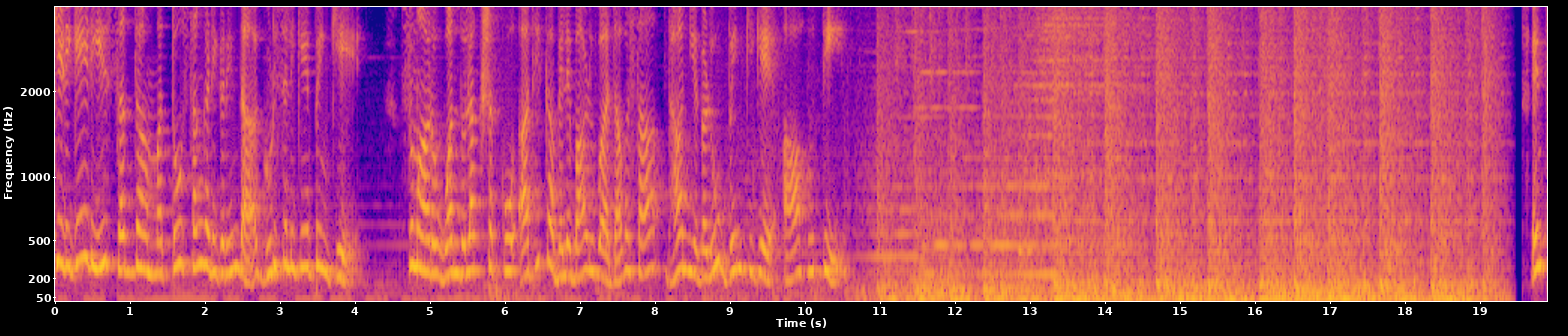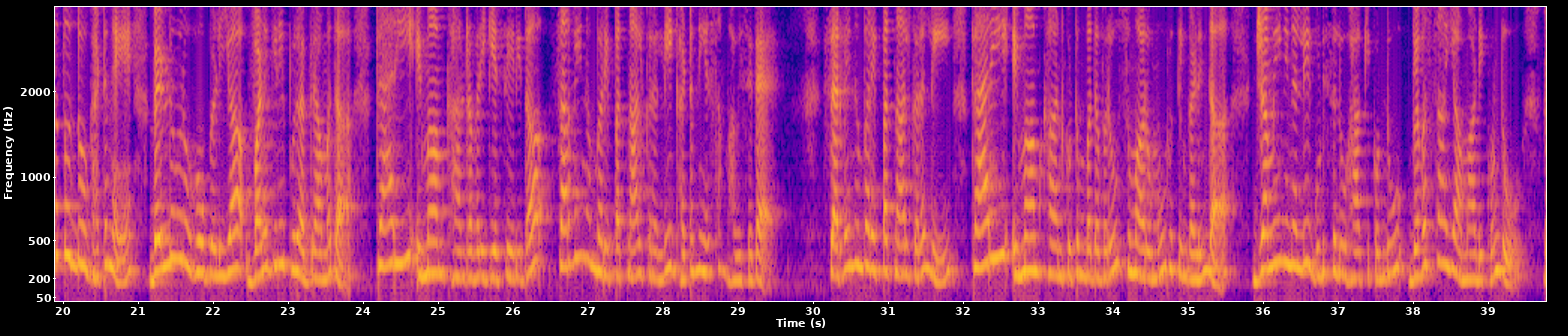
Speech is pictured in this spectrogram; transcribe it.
ಕಿಡಿಗೇಡಿ, ಸದ್ದ ಮತ್ತು ಸಂಗಡಿಗರಿಂದ ಗುಡಿಸಲಿಗೆ ಬೆಂಕಿ. ಸುಮಾರು ಒಂದು ಲಕ್ಷಕ್ಕೂ ಅಧಿಕ ಬೆಲೆ ಬಾಳುವ ದವಸ ಧಾನ್ಯಗಳು ಬೆಂಕಿಗೆ ಆಹುತಿ. ಇಂಥದ್ದೊಂದು ಘಟನೆ ಬೆಳ್ಳೂರು ಹೋಬಳಿಯ ಒಳಗಿರಿಪುರ ಗ್ರಾಮದ ಪ್ಯಾರಿ ಇಮಾಮ್ ಖಾನ್ ರವರಿಗೆ ಸೇರಿದ ಸರ್ವೆ ನಂಬರ್ ಇಪ್ಪತ್ನಾಲ್ಕರಲ್ಲಿ ಘಟನೆ ಸಂಭವಿಸಿದೆ. ಸರ್ವೆ ನಂಬರ್ ಇಪ್ಪತ್ನಾಲ್ಕರಲ್ಲಿ ಪ್ಯಾರಿ ಇಮಾಮ್ ಖಾನ್ ಕುಟುಂಬದವರು ಸುಮಾರು ಮೂರು ತಿಂಗಳಿಂದ ಜಮೀನಿನಲ್ಲಿ ಗುಡಿಸಲು ಹಾಕಿಕೊಂಡು ವ್ಯವಸಾಯ ಮಾಡಿಕೊಂಡು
